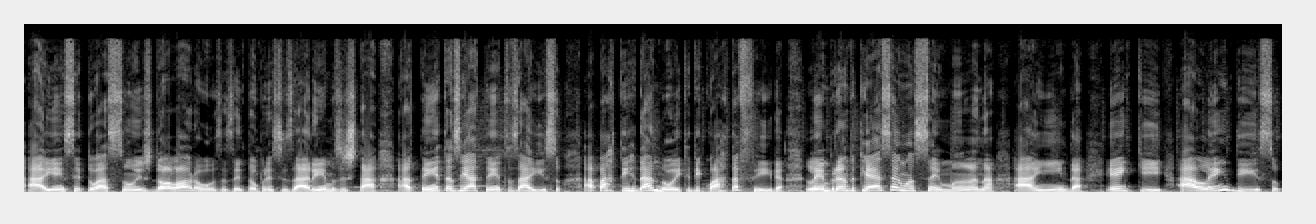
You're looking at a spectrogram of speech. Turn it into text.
aí em situações dolorosas. Então precisaremos estar atentas e atentos a isso a partir da noite de quarta-feira. Lembrando que essa é uma semana ainda em que, além disso,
